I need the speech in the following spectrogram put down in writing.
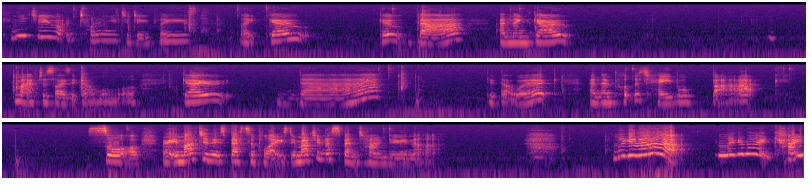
can you do what I'm telling you to do please? Like go, go there and then go, might have to size it down one more. Go there did that work? And then put the table back. Sort of. Right, imagine it's better placed. Imagine I spent time doing that. Look at that! Look at that, it kind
